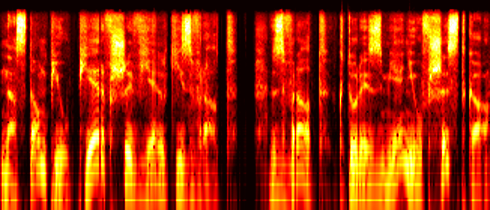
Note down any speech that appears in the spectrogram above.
nastąpił pierwszy wielki zwrot. Zwrot, który zmienił wszystko.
